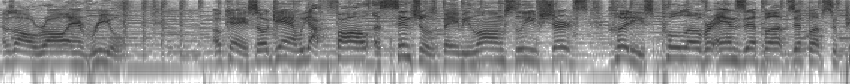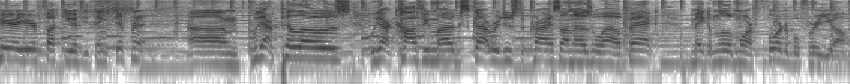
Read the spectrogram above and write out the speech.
That was all raw and real. Okay, so again, we got fall essentials, baby. Long sleeve shirts, hoodies, pullover, and zip up. Zip up superior. Fuck you if you think different. Um, we got pillows, we got coffee mugs. Scott reduced the price on those a while back, make them a little more affordable for y'all.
